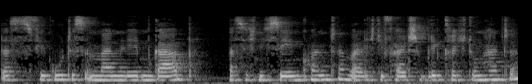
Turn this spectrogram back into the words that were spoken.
dass es viel Gutes in meinem Leben gab, was ich nicht sehen konnte, weil ich die falsche Blickrichtung hatte.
